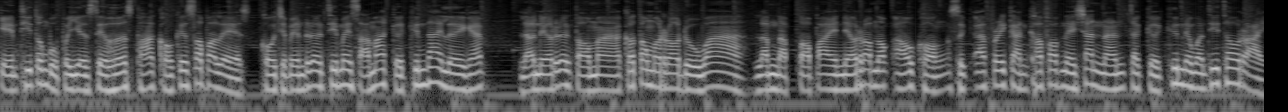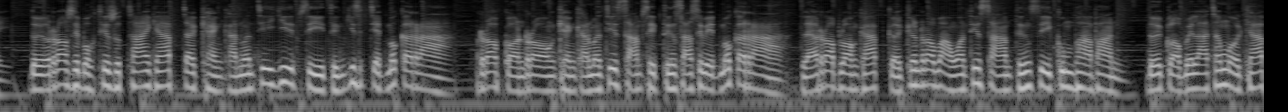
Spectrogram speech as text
เกมที่ต้องบุกไปเยือนเซลเฮิร์สพาร์คของคริสตัลพาเลสคงจะเป็นเรื่องที่ไม่สามารถเกิดขึ้นได้เลยครับ แล้วในเรื่องต่อมาก็ต้องมารอดูว่า ลำดับต่อไปในรอบน็อกเอาท์ของศึกแอฟริกันคัพออฟเนชั่นนั้นจะเกิดขึ้นในวันที่เท่าไหร่ โดยรอบ 16 ทีมสุดท้ายครับ จะแข่งขันวันที่ 24 ถึง 27 มกรา รอบก่อนรองแข่งขันวันที่ 30 ถึง 31 มกรา และรอบรองครับเกิดขึ้นระหว่างวันที่ 3 ถึง 4 กุมภาพันธ์ โดยกรอบเวลาทั้งหมดครับ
